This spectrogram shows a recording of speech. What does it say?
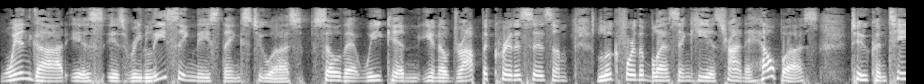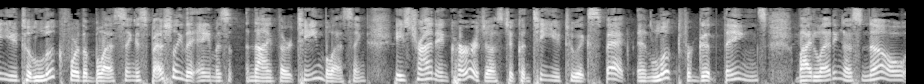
when God is, is releasing these things to us so that we can, you know, drop the criticism, look for the blessing. He is trying to help us to continue to look for the blessing, especially the Amos 913 blessing. He's trying to encourage us to continue to expect and look for good things by letting us know,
